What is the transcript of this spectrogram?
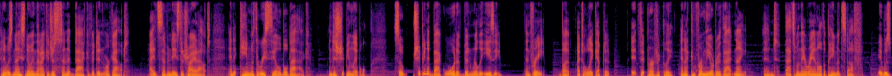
and it was nice knowing that I could just send it back if it didn't work out. I had seven days to try it out, and it came with a resealable bag and a shipping label. So shipping it back would have been really easy and free, but I totally kept it. It fit perfectly, and I confirmed the order that night, and that's when they ran all the payment stuff. It was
